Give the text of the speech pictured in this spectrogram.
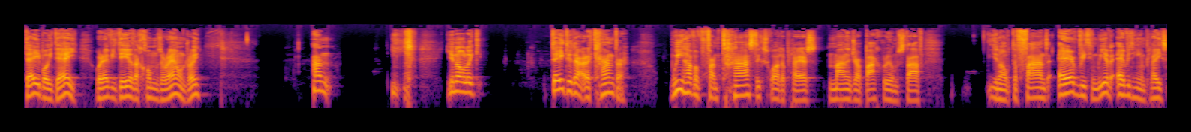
day by day with every deal that comes around, right? And, you know, like, they do that at a canter we have a fantastic squad of players, manager, backroom staff, you know, the fans, everything. We have everything in place,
